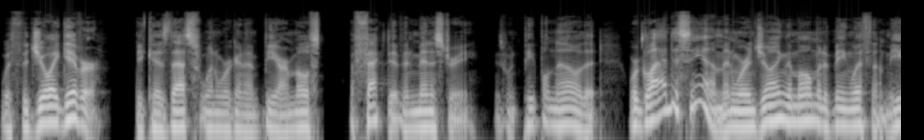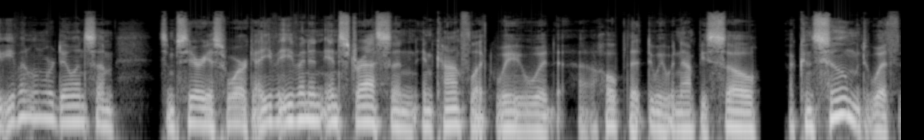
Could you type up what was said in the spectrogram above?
with the joy giver, because that's when we're going to be our most effective in ministry, is when people know that we're glad to see them and we're enjoying the moment of being with them, even when we're doing some some serious work. Even in, in stress and in conflict, we would uh, hope that we would not be so consumed with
